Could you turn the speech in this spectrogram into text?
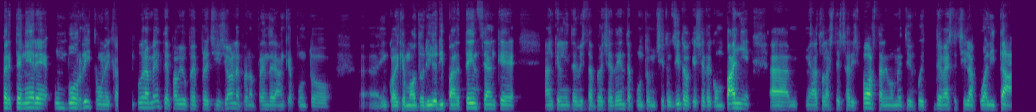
per tenere un buon ritmo nel calcio. Sicuramente proprio per precisione, per non prendere anche appunto uh, in qualche modo ripartenze anche anche nell'intervista precedente, appunto mi cito Zito che siete compagni, eh, mi ha dato la stessa risposta nel momento in cui deve esserci la qualità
